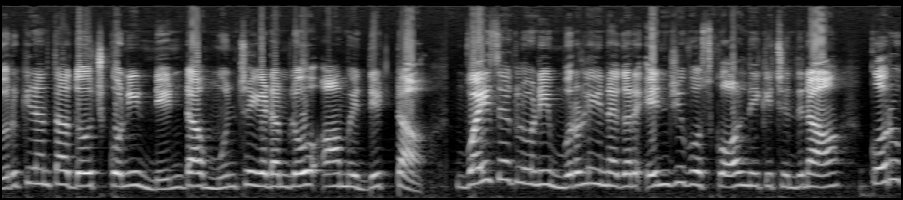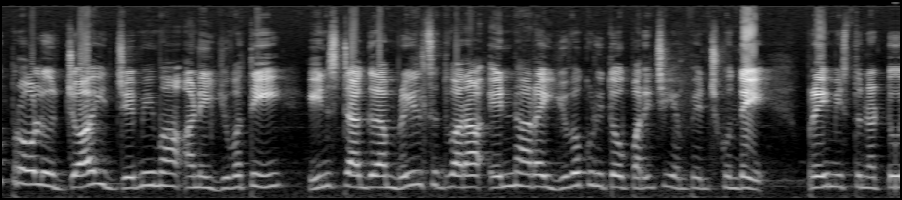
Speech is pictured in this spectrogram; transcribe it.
దొరికినంతా దోచుకొని నిండా ముంచేయడంలో ఆమె దిట్ట. వైజాగ్లోని మురళీనగర్ ఎన్జీఓస్ కాలనీకి చెందిన కొరుప్రోలు జాయ్ జెమీమా అనే యువతి ఇన్స్టాగ్రామ్ రీల్స్ ద్వారా ఎన్ఆర్ఐ యువకుడితో పరిచయం పెంచుకుంది. ప్రేమిస్తున్నట్టు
